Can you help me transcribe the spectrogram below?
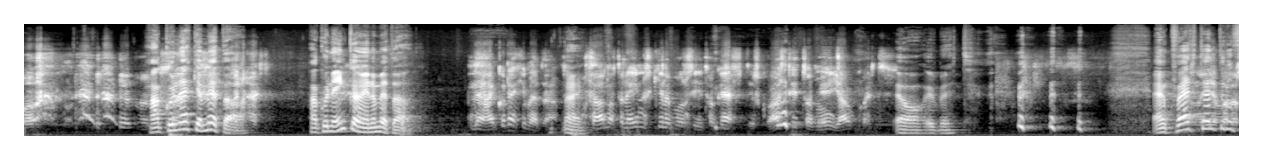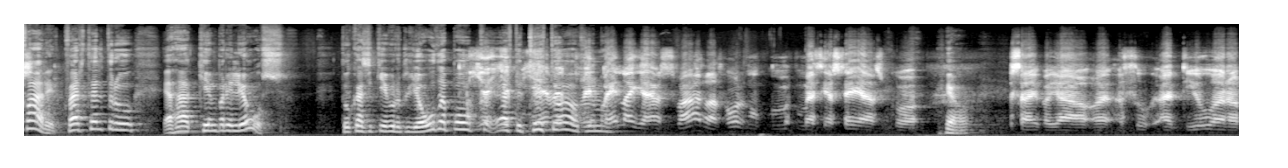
Og hann kunni ekki að meta það. Hann kunni enga veginn að meta það Nei, hann kunni ekki með það Nei. og það er náttúrulega einu skilabóðum sem ég tók eftir sko. allt hitt var mjög jákvæmt já, einmitt en hvert Þannig ég heldur þú var farir? hvert heldur þú, já það kemur bara í ljós þú kannski gefur út ljóðabók Ég, ég, eftir ég 20 vil, ár vil meina að ég hef svarað með því að segja sko, já, sagði eitthvað, já, uh, þú, and you are a,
